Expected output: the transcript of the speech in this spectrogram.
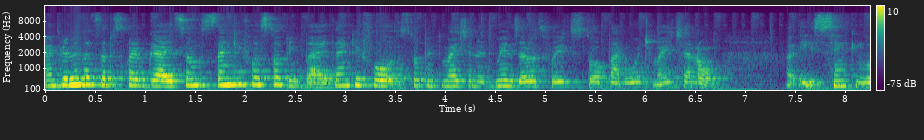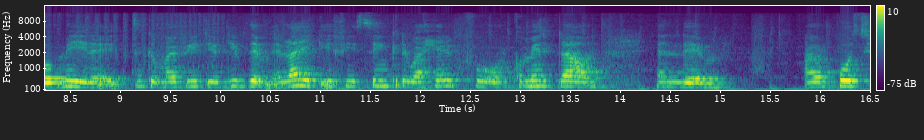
and remember to subscribe guys. So thank you for stopping by. Thank you for stopping to my channel. It means a lot for you to stop and watch my channel. Uh, is thinking of me. Think of my video. Give them a like if you think they were helpful. Comment down. And um, i'll post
